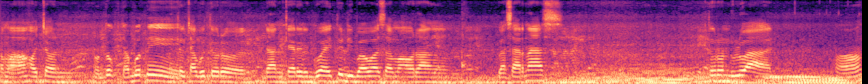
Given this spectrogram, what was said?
sama Ocon. Untuk cabut nih. untuk cabut turun. Dan carrier gua itu dibawa sama orang Basarnas. Turun duluan. Hah?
